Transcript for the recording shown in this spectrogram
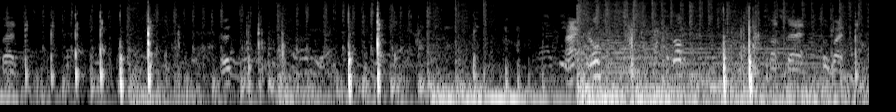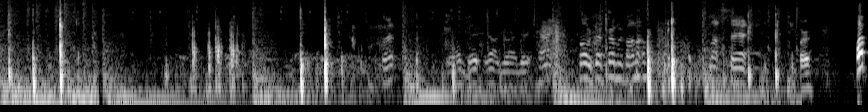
Sven. Hup. Hey, rond. Rond. Lassen Kijk, power from mijn bannen. Last, uh, Hop! Hop!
